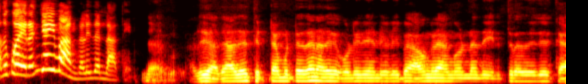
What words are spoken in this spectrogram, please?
அது கோயிரம் செய்வாங்க இது எல்லாத்தையும் அது அதாவது திட்டமிட்டு தான் அது கொள்ளிட இப்போ அவங்கள அங்கே கொண்டு வந்து இருத்துறதுக்கு க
